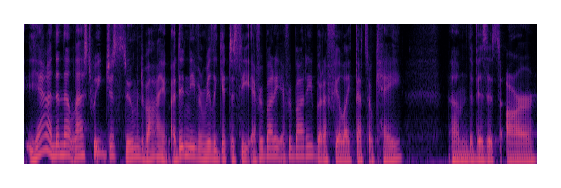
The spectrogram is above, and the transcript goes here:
yeah, and then that last week just zoomed by. I didn't even really get to see everybody, everybody, but I feel like that's okay. Um, the visits are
